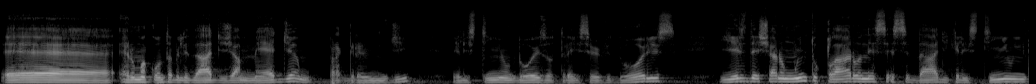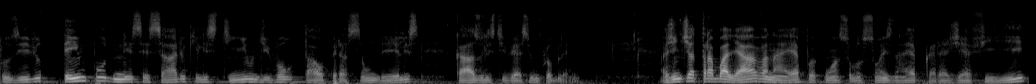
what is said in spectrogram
É, era uma contabilidade já média para grande. Eles tinham dois ou três servidores e eles deixaram muito claro a necessidade que eles tinham, inclusive o tempo necessário que eles tinham de voltar a operação deles caso eles tivessem um problema. A gente já trabalhava na época com as soluções, na época era GFI,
